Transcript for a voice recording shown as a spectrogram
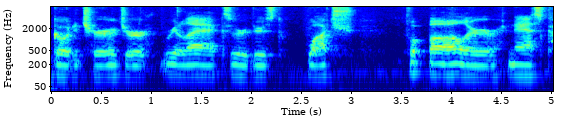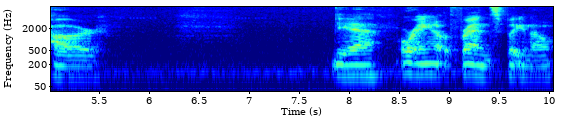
go to church or relax or just watch football or NASCAR? Yeah, or hanging out with friends, but you know,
